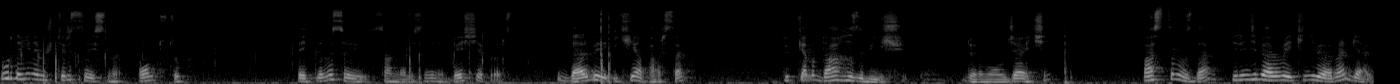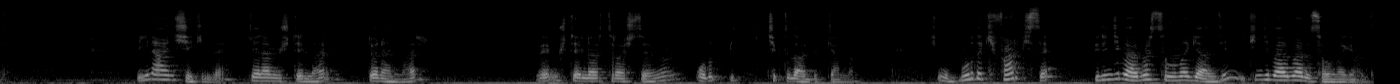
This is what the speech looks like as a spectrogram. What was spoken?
burada yine müşteri sayısını 10 tutup bekleme sayı sandalyesini yine 5 yaparız. Berberi 2 yaparsak dükkanda daha hızlı bir iş dönümü olacağı için bastığımızda birinci berber ve ikinci berber geldi. Ve yine aynı şekilde gelen müşteriler, dönenler ve müşteriler tıraşlarının olup bit- çıktılar dükkandan. Şimdi buradaki fark ise birinci berber salona geldi, ikinci berber de salona geldi.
